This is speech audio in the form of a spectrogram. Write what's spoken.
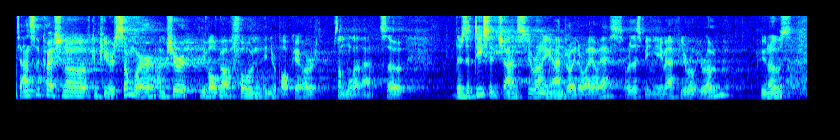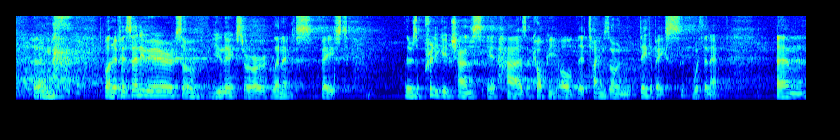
to answer the question of computers, somewhere, I'm sure you've all got a phone in your pocket or something like that. So, there's a decent chance you're running Android or iOS, or this being EMF, you wrote your own. Who knows? Um, But if it's anywhere sort of Unix or Linux based, there's a pretty good chance it has a copy of the time zone database within it. Um,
